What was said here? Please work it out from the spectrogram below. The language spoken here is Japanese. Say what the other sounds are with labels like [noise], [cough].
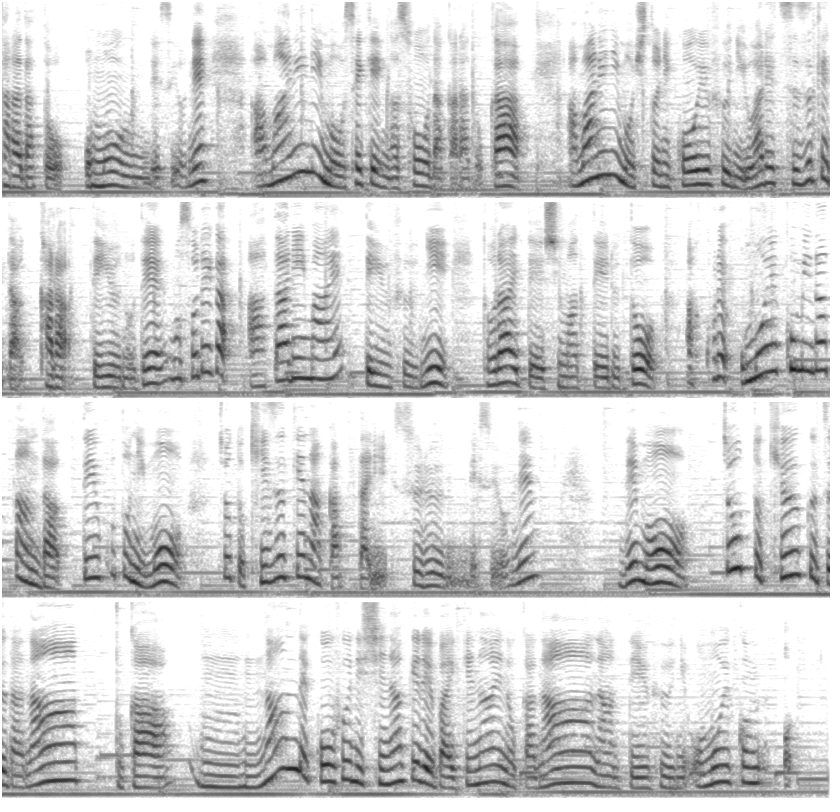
からだと思うんですよね。あまりにも世間がそうだからとかあまりにも人にこういうふうに言われ続けたからっていうのでもうそれが当たり前っていうふうに捉えてしまっているとあこれ思い込みだったんだっていうことにもちょっと気づけなかったりするんですよね。でもちょっと窮屈だなとかうんなんでこういうふうにしなければいけないのかななんていうふうに思い込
